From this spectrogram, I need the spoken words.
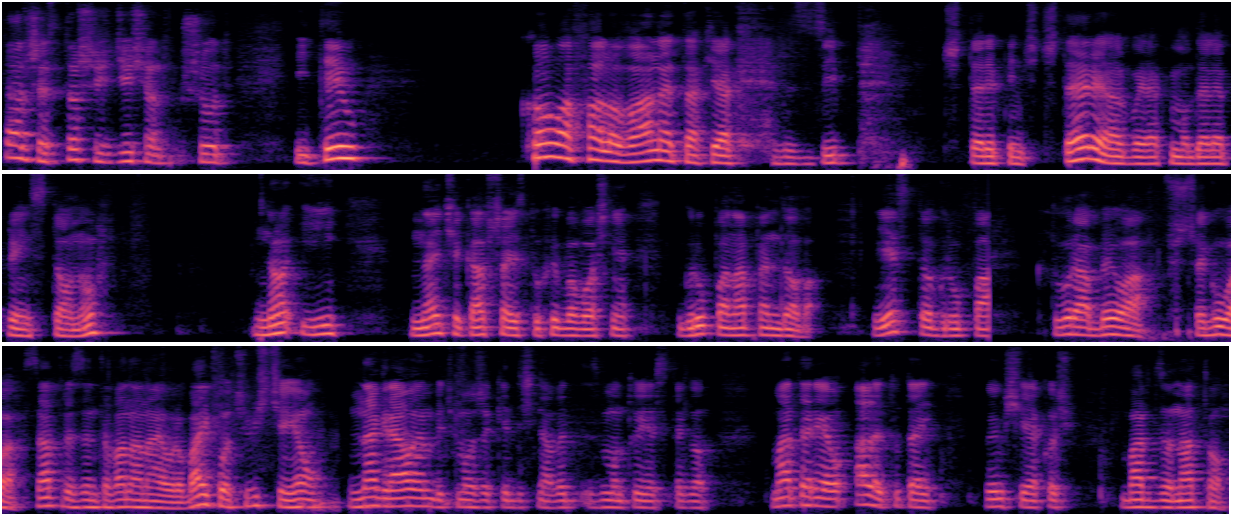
Także 160 przód i tył. Koła falowane, tak jak ZIP 454 albo jak modele Princetonów. No i najciekawsza jest tu chyba właśnie grupa napędowa. Jest to grupa która była w szczegółach zaprezentowana na Eurobike. Oczywiście ją nagrałem, być może kiedyś nawet zmontuję z tego materiał, ale tutaj bym się jakoś bardzo na to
